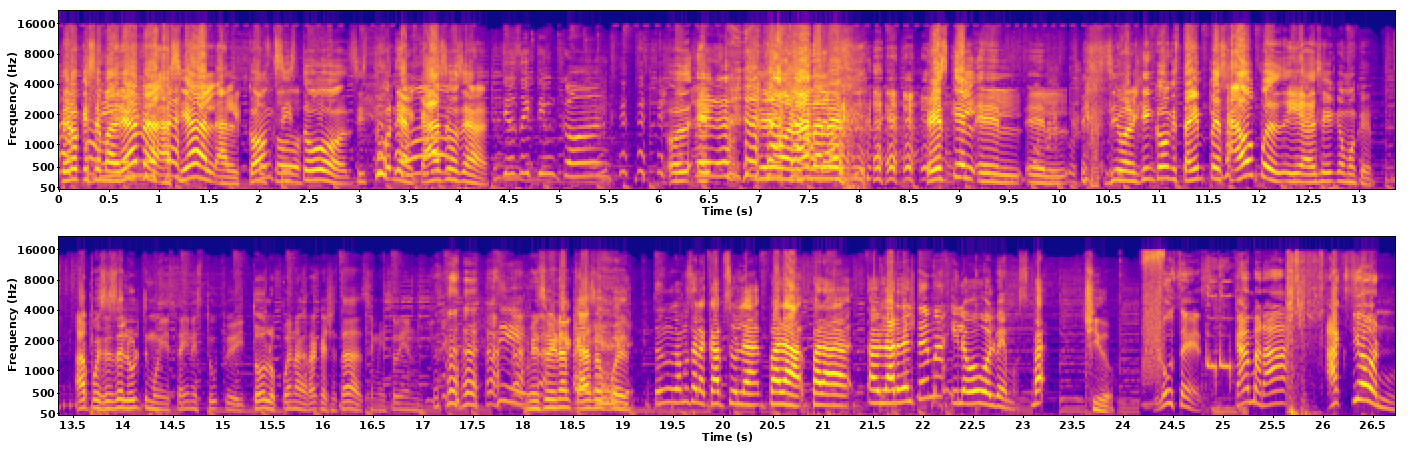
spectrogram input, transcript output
Pero que se madrean así al, al Kong, sí estuvo, sí estuvo ni al caso, o sea. Yo soy Team Kong. o- el- Pero- sí, mo, ándale. es que el, el, el, sí, mo, el King Kong está bien pesado, pues, y así como que, ah, pues es el último y está bien estúpido y todo lo pueden agarrar a cachetadas. Se me hizo bien, Sí. me hizo bien al caso, pues. Entonces nos vamos a la cápsula para, para hablar del tema y luego volvemos. Va. Chido. Luces, cámara, acción.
